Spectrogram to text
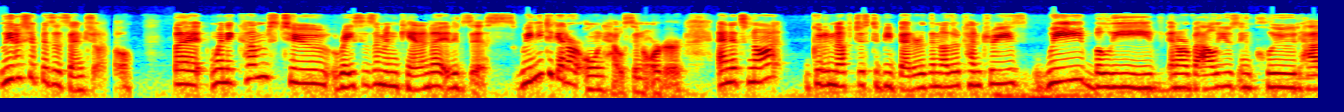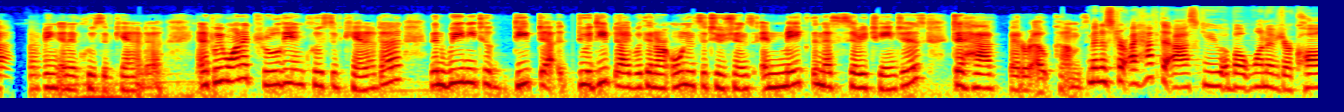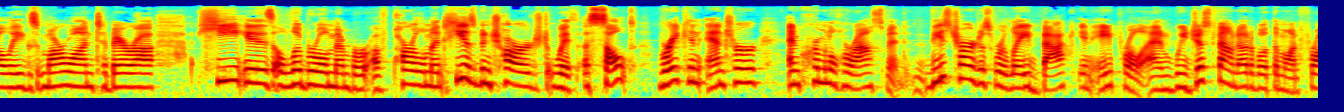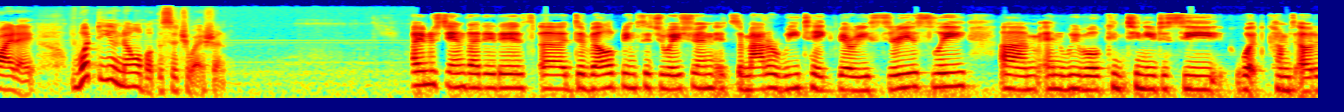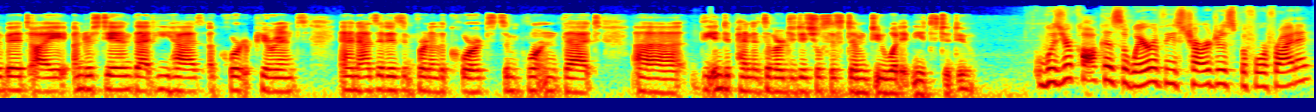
leadership is essential. But when it comes to racism in Canada, it exists. We need to get our own house in order. And it's not good enough just to be better than other countries. We believe, and our values include having an inclusive Canada. And if we want a truly inclusive Canada, then we need to deep do a deep dive within our own institutions and make the necessary changes to have better outcomes. Minister, I have to ask you about one of your colleagues, Marwan Tabbara. He is a Liberal member of Parliament. He has been charged with assault break and enter, and criminal harassment. These charges were laid back in April, and we just found out about them on Friday. What do you know about the situation? I understand that it is a developing situation. It's a matter we take very seriously, um, and we will continue to see what comes out of it. I understand that he has a court appearance, and as it is in front of the courts, it's important that uh, the independence of our judicial system do what it needs to do. Was your caucus aware of these charges before Friday?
